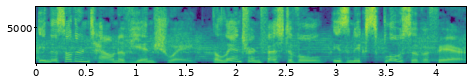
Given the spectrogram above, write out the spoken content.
In the southern town of Yanshui, the Lantern Festival is an explosive affair.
